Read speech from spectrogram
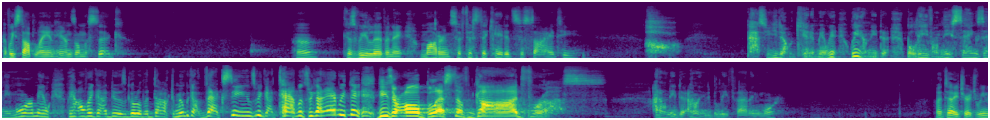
if we stop laying hands on the sick, Huh? Because we live in a modern, sophisticated society. Oh, Pastor, you don't get it, man. We, we don't need to believe on these things anymore, man. man. All we got to do is go to the doctor, man. We got vaccines, we got tablets, we got everything. These are all blessed of God for us. I don't need to, I don't need to believe that anymore. I tell you, church, we,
